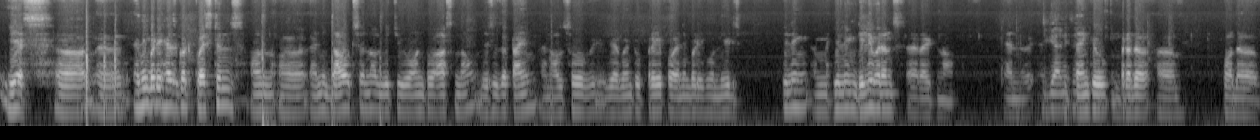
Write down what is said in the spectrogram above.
Yes. Uh, uh, anybody has got questions on uh, any doubts and all which you want to ask now? This is the time, and also we, we are going to pray for anybody who needs healing, um, healing deliverance uh, right now. And you thank you, brother, um, for the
